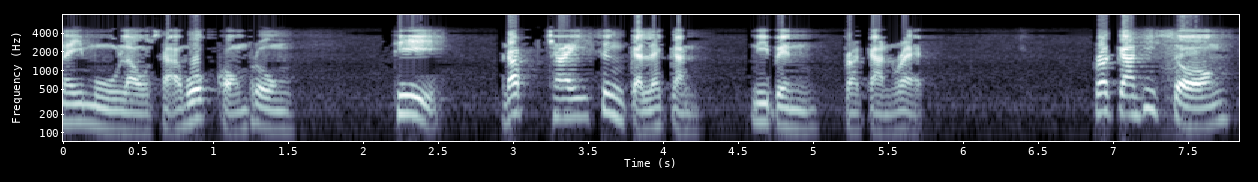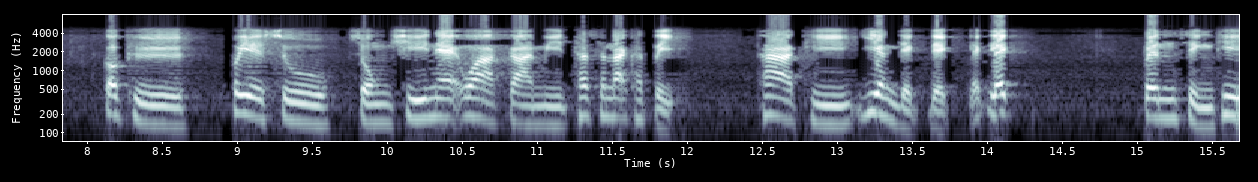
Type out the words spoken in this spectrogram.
ในหมู่เหล่าสาวกของพระองค์ที่รับใช้ซึ่งกันและกัน นี่เป็นประการแรก ประการที่สองก็คือ พระเยซูทรงชี้แนะว่าการมีทัศนคติท่าทีเยี่ยงเด็กๆ เล็ก ๆ เป็นสิ่งที่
